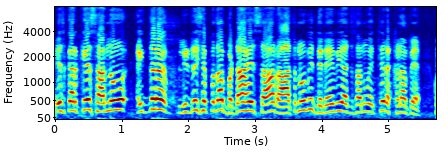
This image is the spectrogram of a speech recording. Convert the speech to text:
ਇਸ ਕਰਕੇ ਸਾਨੂੰ ਇੱਧਰ ਲੀਡਰਸ਼ਿਪ ਦਾ ਵੱਡਾ ਹਿੱਸਾ ਰਾਤ ਨੂੰ ਵੀ, ਦਿਨੇ ਵੀ ਅੱਜ ਸਾਨੂੰ ਇੱਥੇ ਰੱਖਣਾ ਪਿਆ। ਖੁਦ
